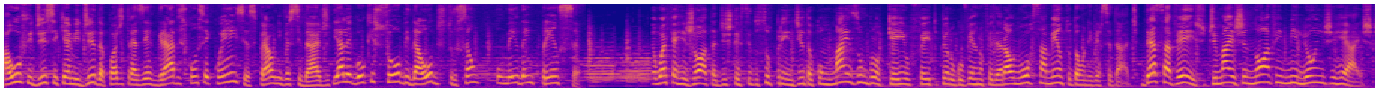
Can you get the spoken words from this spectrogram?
A UF disse que a medida pode trazer graves consequências para a universidade e alegou que soube da obstrução por meio da imprensa. O FRJ diz ter sido surpreendida com mais um bloqueio feito pelo governo federal no orçamento da universidade. Dessa vez, de mais de 9 milhões de reais.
